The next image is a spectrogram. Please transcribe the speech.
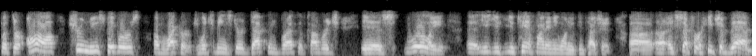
but they're all true newspapers of records, which means their depth and breadth of coverage is really uh, you, you, you can't find anyone who can touch it uh, uh, except for each of them.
